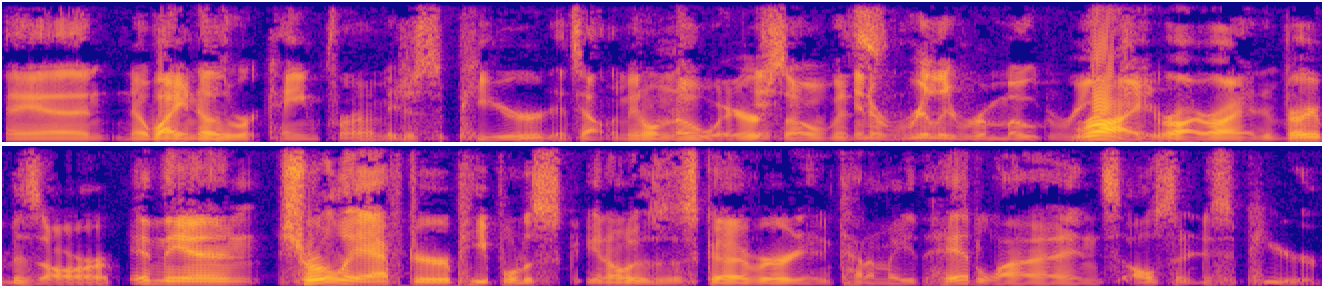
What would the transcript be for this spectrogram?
and nobody knows where it came from. It just appeared. It's out in the middle of nowhere, In- so it's In a really remote region. Right, right, right. Very bizarre. And then shortly after people, dis- you know, it was discovered and kind of made the headlines. All of a sudden, it disappeared.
